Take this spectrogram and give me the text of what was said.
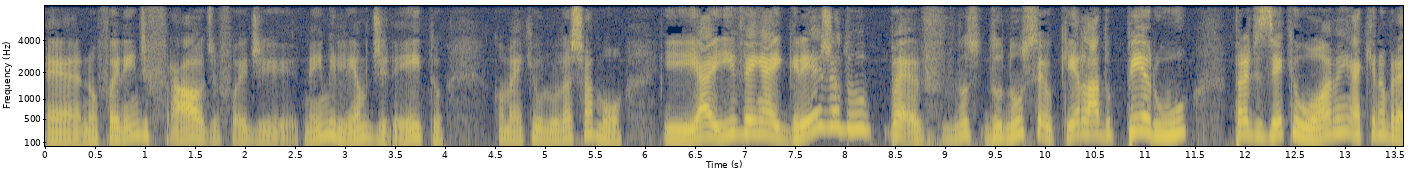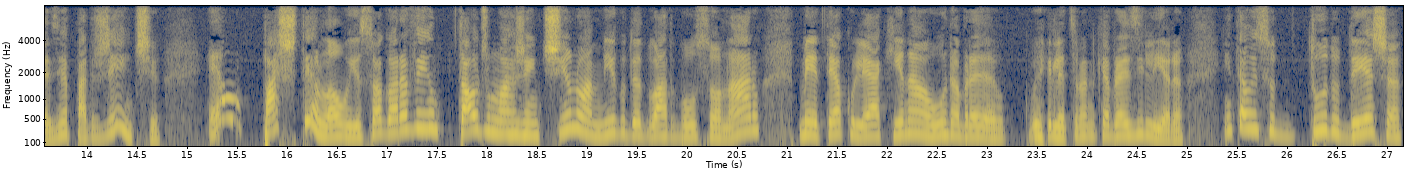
é, não foi nem de fraude, foi de, nem me lembro direito como é que o Lula chamou. E aí vem a igreja do, é, do não sei o que, lá do Peru, para dizer que o homem aqui no Brasil é padre. Gente, é um pastelão isso. Agora vem um tal de um argentino, amigo do Eduardo Bolsonaro, meter a colher aqui na urna eletrônica brasileira. Então isso tudo deixa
